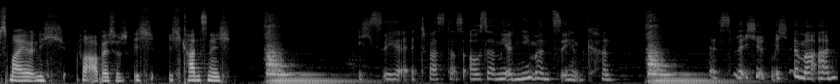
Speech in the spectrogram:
Smile nicht verarbeitet. Ich, ich kann es nicht. Ich sehe etwas, das außer mir niemand sehen kann. Es lächelt mich immer an.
